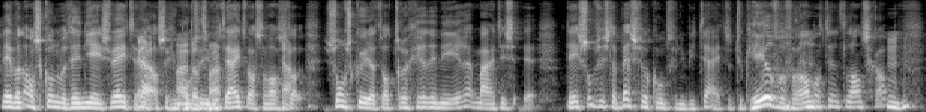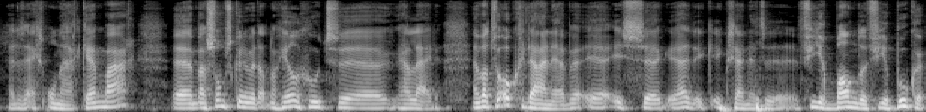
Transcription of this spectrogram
Nee, want anders konden we het niet eens weten. Als er geen continuïteit was, dan was het soms kun je dat wel terugredeneren, maar het is, eh, nee, soms is er best veel continuïteit. Er is natuurlijk heel veel veranderd in het landschap. Mm dat is echt onherkenbaar. Uh, maar soms kunnen we dat nog heel goed uh, herleiden. En wat we ook gedaan hebben, uh, is, ja, ik, ik zei net, vier banden, vier boeken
